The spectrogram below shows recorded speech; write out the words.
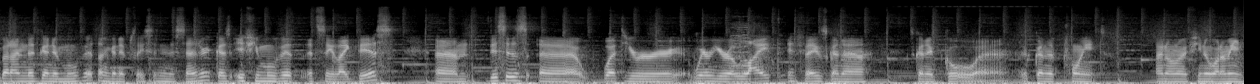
but I'm not gonna move it. I'm gonna place it in the center because if you move it let's say like this um, this is uh, what your where your light effect is gonna is gonna go uh, it's gonna point. I don't know if you know what I mean.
